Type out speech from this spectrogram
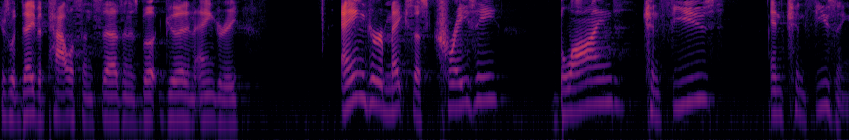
Here's what David Powlison says in his book, Good and Angry Anger makes us crazy, blind, confused, and confusing.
